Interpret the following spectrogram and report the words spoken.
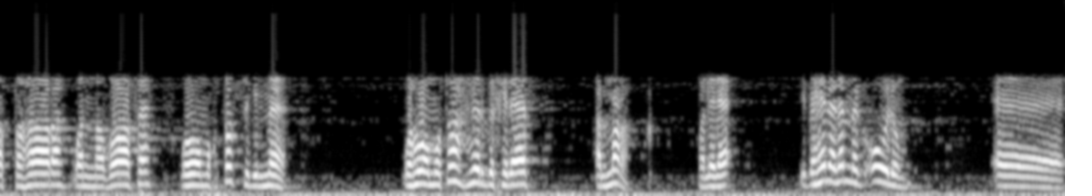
الطهارة والنظافة وهو مختص بالماء وهو مطهر بخلاف المرق ولا لا؟ يبقى هنا لما بيقولوا آه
